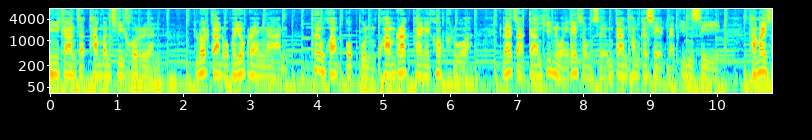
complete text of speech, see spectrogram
มีการจัดทำบัญชีครัวเรือน ลดการอพยพแรงงาน เพิ่มความอบอุ่นความรักภายในครอบครัว และจากการที่หน่วยได้ส่งเสริมการทำเกษตรแบบอินทรีย์ทำให้ส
